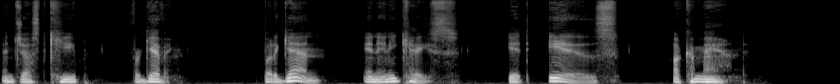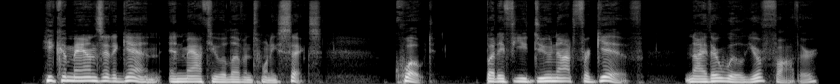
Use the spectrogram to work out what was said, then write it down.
and just keep forgiving. But again, in any case, it is a command. He commands it again in Matthew 11:26. Quote, "But if you do not forgive, neither will your Father,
